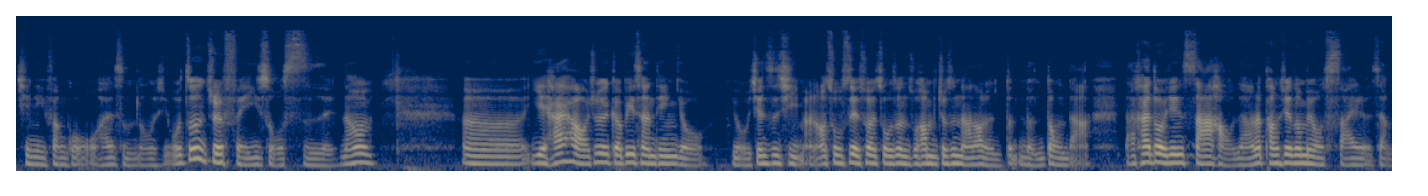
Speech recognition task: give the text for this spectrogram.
请你放过我，还是什么东西？我真的觉得匪夷所思诶。然后。呃，也还好，就是隔壁餐厅有有监视器嘛，然后厨师也出来作证说他们就是拿到冷冻冷冻的，打开都已经杀好的，那螃蟹都没有塞了这样。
